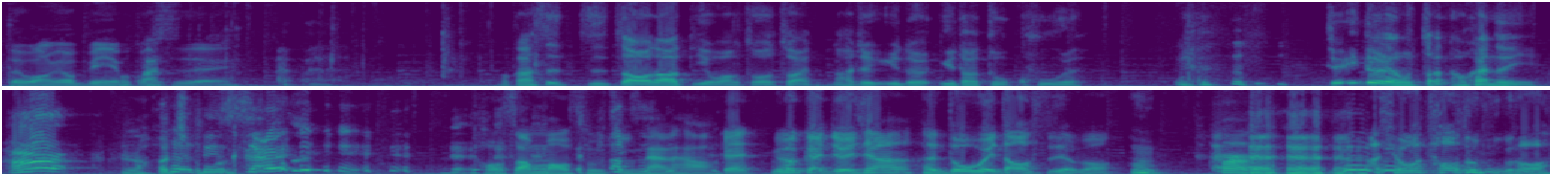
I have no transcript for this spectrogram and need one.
对，往右边也不是哎、我刚是直走到底往左转，然后就遇到遇到毒窟了，就一堆人我转头看着你，啊，然后全部？头上冒出惊叹号。对，没有感觉像很多味道是有没有？嗯，而且我掏出斧头，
